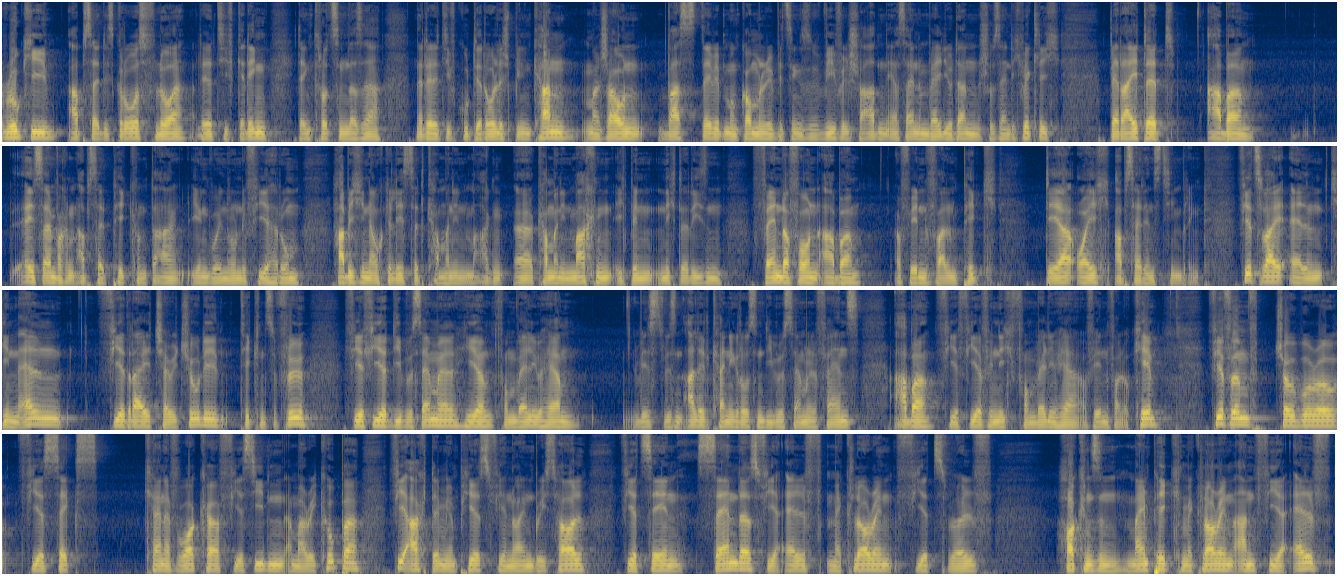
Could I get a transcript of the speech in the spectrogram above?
Rookie, Upside ist groß, Floor relativ gering. Ich denke trotzdem, dass er eine relativ gute Rolle spielen kann. Mal schauen, was David Montgomery bzw. wie viel Schaden er seinem Value dann schlussendlich wirklich bereitet. Aber er ist einfach ein Upside-Pick und da irgendwo in Runde 4 herum habe ich ihn auch gelistet, kann man ihn, magen, äh, kann man ihn machen. Ich bin nicht der riesen Fan davon, aber auf jeden Fall ein Pick, der euch Upside ins Team bringt. 4-2 Allen, Keenan Allen, 4-3 Cherry Judy, Ticken zu früh. 4-4 Debo Samuel, hier vom Value her, ihr wisst, wir sind alle keine großen Debo Samuel Fans, aber 4-4 finde ich vom Value her auf jeden Fall okay. 4-5 Joe Burrow, 4-6 Kenneth Walker, 4-7 Amari Cooper, 4-8 Damian Pierce, 4-9 Brees Hall, 4-10 Sanders, 4-11 McLaurin, 4-12 Hawkinson. Mein Pick McLaurin an 4-11.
